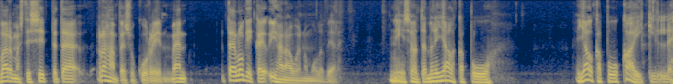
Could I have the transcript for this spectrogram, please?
varmasti sitten tämä rahanpesukuriin. tämä logiikka ei ole ihan auennut mulle vielä. Niin, se on tämmöinen jalkapuu, jalkapuu kaikille,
